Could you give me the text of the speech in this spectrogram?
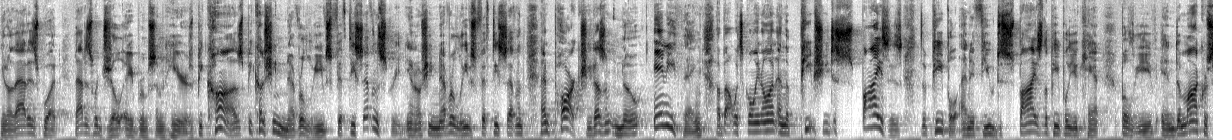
You know, that is what that is what Jill Abramson hears because because she never leaves 57th Street. You know, she never leaves 57th and Park. She doesn't know anything about what's going on, and the pe- she despises the people. And if you despise the people, you can't believe in democracy.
